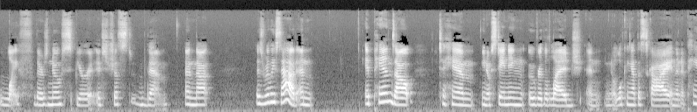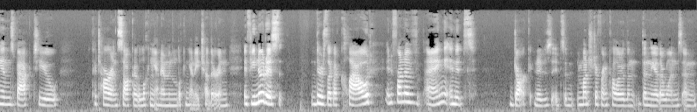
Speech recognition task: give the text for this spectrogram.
life. There's no spirit. It's just them. And that is really sad and it pans out to him, you know, standing over the ledge and, you know, looking at the sky, and then it pans back to Katara and Sokka looking at him and looking at each other. And if you notice, there's like a cloud in front of Aang, and it's dark. It is it's a much different color than than the other ones. And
